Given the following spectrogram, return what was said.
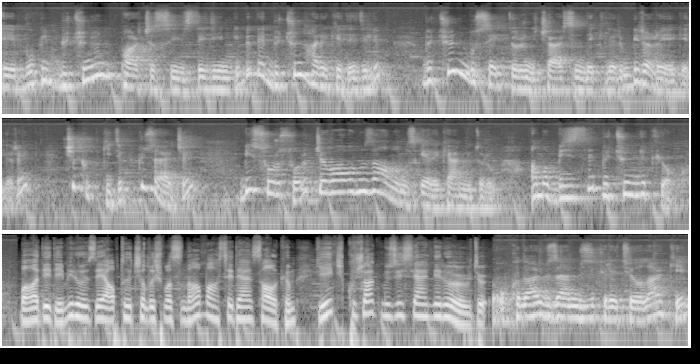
e, bu bir bütünün parçasıyız dediğim gibi ve bütün hareket edilip bütün bu sektörün içerisindekilerin bir araya gelerek çıkıp gidip güzelce bir soru sorup cevabımızı almamız gereken bir durum. Ama bizde bütünlük yok. Bade Demiröz'le yaptığı çalışmasından bahseden Salkım, genç kuşak müzisyenleri övdü. O kadar güzel müzik üretiyorlar ki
